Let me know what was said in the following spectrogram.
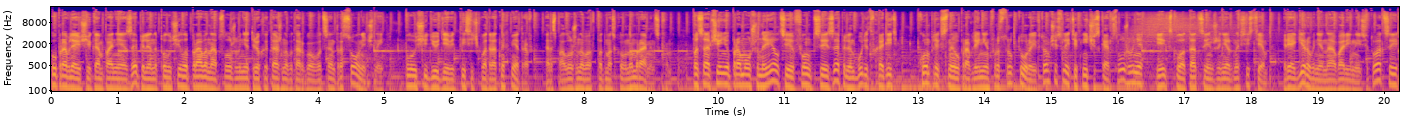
Управляющая компания Zeppelin получила право на обслуживание трехэтажного торгового центра «Солнечный» площадью 9 тысяч квадратных метров, расположенного в подмосковном Раменском. По сообщению Promotion Realty, функции Zeppelin будет входить комплексное управление инфраструктурой, в том числе техническое обслуживание и эксплуатация инженерных систем, реагирование на аварийные ситуации,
